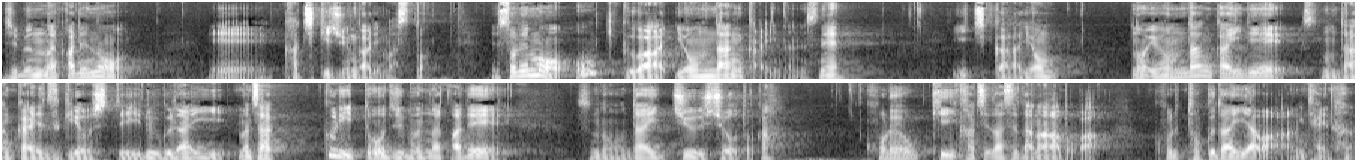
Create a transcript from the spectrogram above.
自分の中での、えー、価値基準がありますと。それも大きくは4段階なんですね。1から4の4段階でその段階付けをしているぐらい、まあ、ざっくりと自分の中でその大中小とかこれ大きい価値出せたなとかこれ特大やわみたいな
